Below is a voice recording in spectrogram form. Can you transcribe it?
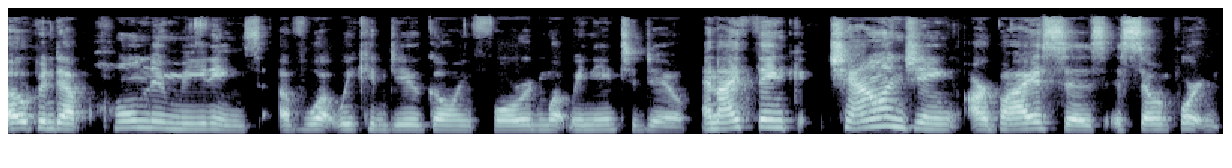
opened up whole new meetings of what we can do going forward and what we need to do. And I think challenging our biases is so important.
